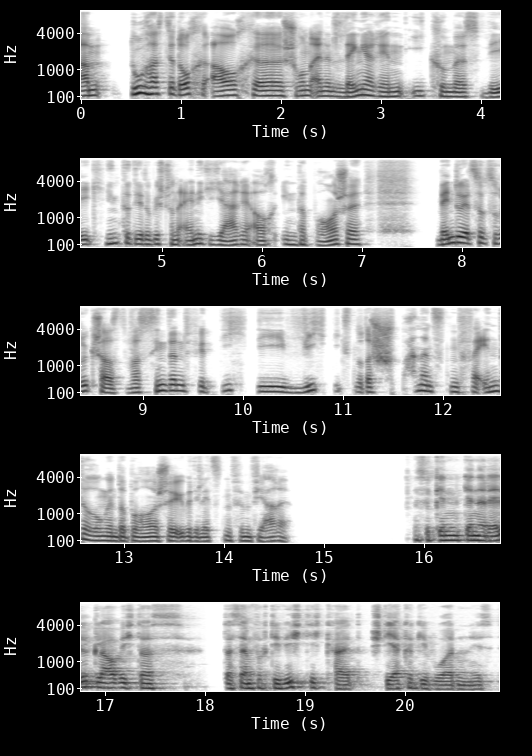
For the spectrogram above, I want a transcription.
Ähm, du hast ja doch auch äh, schon einen längeren E-Commerce-Weg hinter dir. Du bist schon einige Jahre auch in der Branche. Wenn du jetzt so zurückschaust, was sind denn für dich die wichtigsten oder spannendsten Veränderungen der Branche über die letzten fünf Jahre? Also gen generell glaube ich, dass, dass einfach die Wichtigkeit stärker geworden ist.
